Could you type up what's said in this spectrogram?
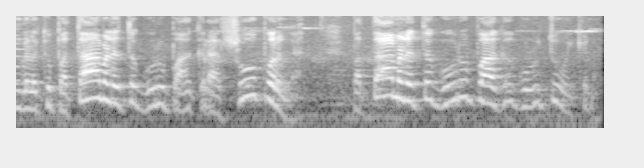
உங்களுக்கு பத்தாம் இடத்தை குரு பார்க்குறார். சூப்பருங்க. பத்தாம் இடத்தை குரு பார்க்க கொடுத்து வைக்கணும்.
